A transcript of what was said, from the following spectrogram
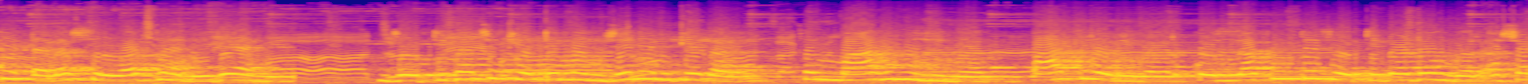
खेटाला सुरुवात झालेली आहे. ज्योतिबाचे खेटे म्हणजे नेमके काय तर माघ महिन्यात पाच रविवार कोल्हापूर ते ज्योतिबा डोंगर अशा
